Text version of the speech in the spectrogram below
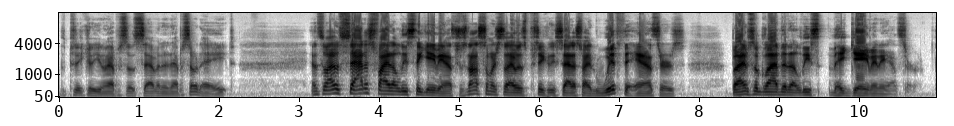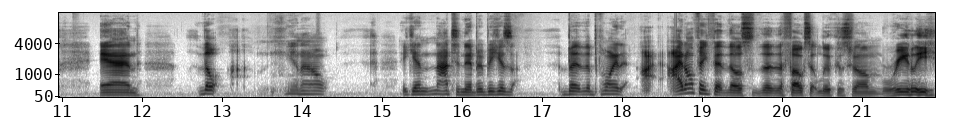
particularly you know episode seven and episode eight. And so I was satisfied at least they gave answers. Not so much that I was particularly satisfied with the answers, but I'm so glad that at least they gave an answer. And though, you know, again, not to nitpick because, but the point, I, I don't think that those, the, the folks at Lucasfilm really,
